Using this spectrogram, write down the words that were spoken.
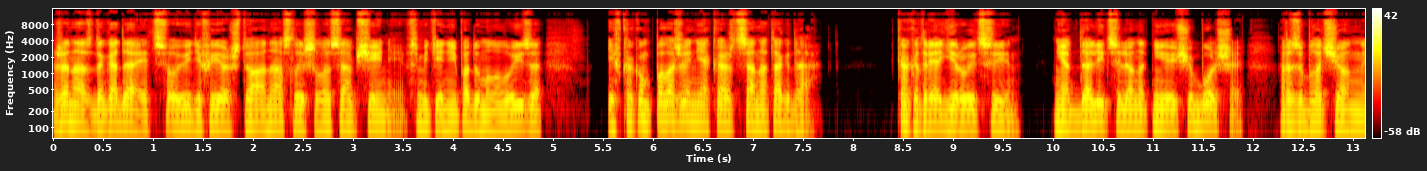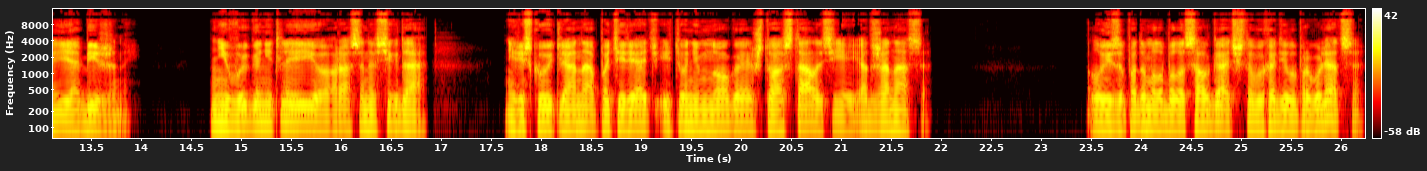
Жена догадается, увидев ее, что она слышала сообщение, в смятении подумала Луиза, и в каком положении окажется она тогда? Как отреагирует сын? Не отдалится ли он от нее еще больше, разоблаченный и обиженный? Не выгонит ли ее раз и навсегда — не рискует ли она потерять и то немногое, что осталось ей от Жанаса? Луиза подумала было солгать, что выходила прогуляться.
